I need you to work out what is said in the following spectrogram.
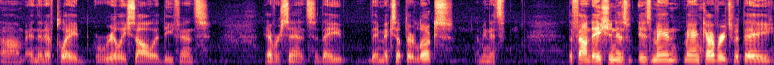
um, and then have played really solid defense ever since. They they mix up their looks. I mean, it's the foundation is is man man coverage, but they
